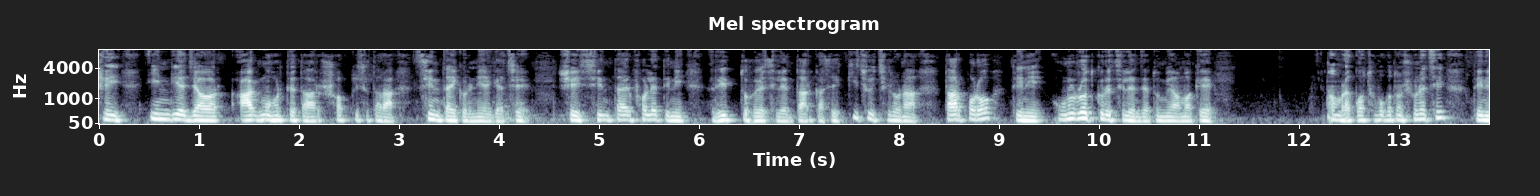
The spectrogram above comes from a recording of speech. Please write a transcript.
সেই ইন্ডিয়া যাওয়ার আগ মুহূর্তে তার সব কিছু তারা ছিনতাই করে নিয়ে গেছে। সেই ছিনতাইয়ের ফলে তিনি রিক্ত হয়েছিলেন, তার কাছে কিছুই ছিল না। তারপরও তিনি অনুরোধ করেছিলেন যে তুমি আমাকে, আমরা কথোপকথন শুনেছি, তিনি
